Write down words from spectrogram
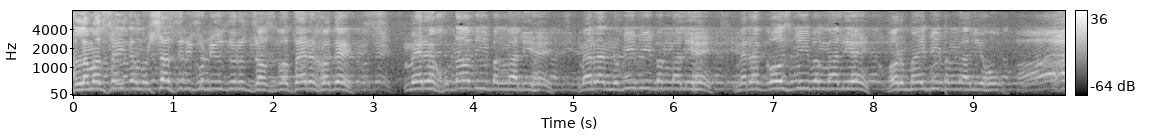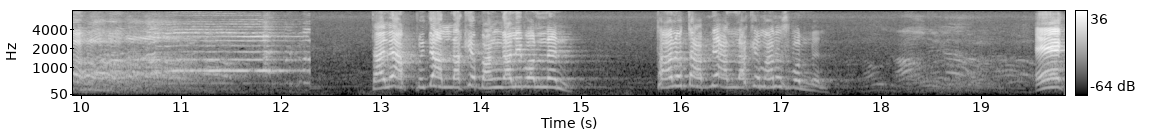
আল্লামা সৈয়দ আহমদ শাহ শ্রী কুটি হুজুর জজ্বত রে মেরে খুদা ভি বঙ্গালী হে, মেরা নবী ভি বঙ্গালী হে, মেরা গোস ভি বঙ্গালী হে আর মাই ভি বঙ্গালী হুম তাহলে আপনি যে আল্লাহকে বাঙালি বললেন, তাহলে তো আপনি আল্লাহকে মানুষ বললেন। এক,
